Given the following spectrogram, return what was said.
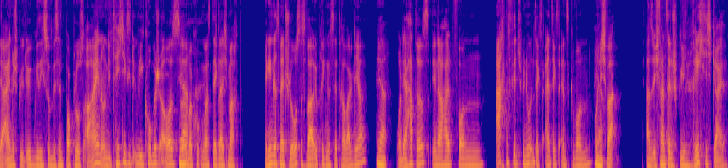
der eine spielt irgendwie sich so ein bisschen bocklos ein und die Technik sieht irgendwie komisch aus. Ja. Mal gucken, was der gleich macht. Da ging das Match los. Das war übrigens der Travaglia. Ja, Und er hat das innerhalb von 48 Minuten 6-1, 6-1 gewonnen. Und Ja. ich war, also ich fand sein Spiel richtig geil.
